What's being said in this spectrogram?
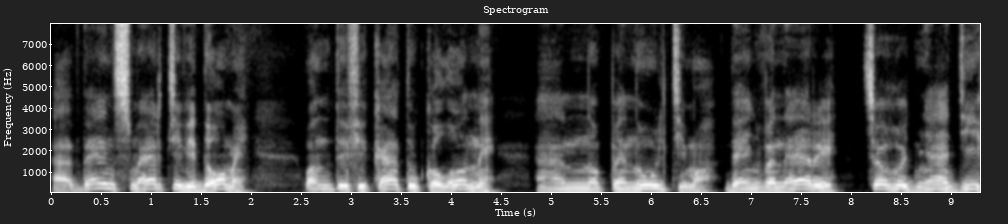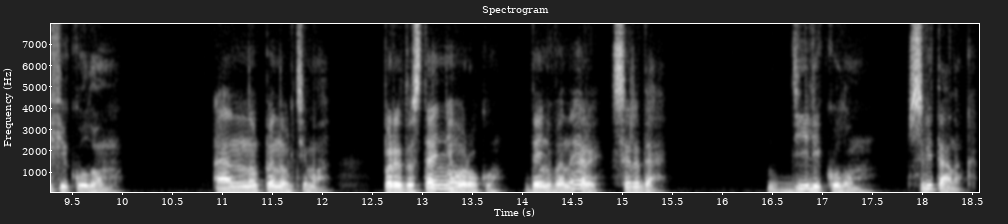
а день смерті відомий, понтифікату колони Анно пенультімо, день Венери, цього дня діфікулум. Анно пенультімо. Передостаннього року День Венери середа. Ділікулум. Світанок.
